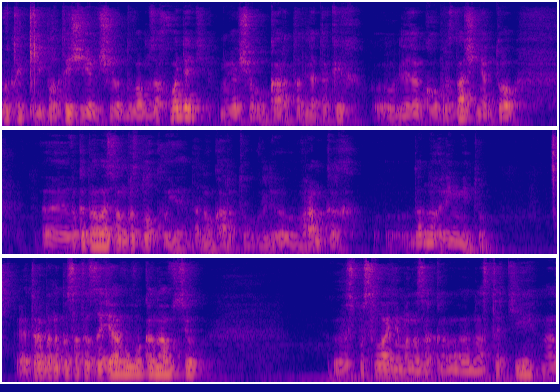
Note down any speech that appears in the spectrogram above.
от такі платежі, якщо вам заходять, ну якщо карта для таких для такого призначення, то е, виконавець вам розблокує дану карту в, рамках даного ліміту. Е, Треба написати заяву виконавцю е, з посиланнями на, зак- на статті, на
